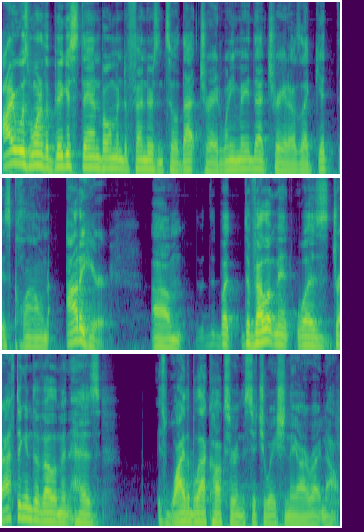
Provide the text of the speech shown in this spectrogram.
I was one of the biggest Stan Bowman defenders until that trade. When he made that trade, I was like, get this clown out of here. Um, but development was drafting and development has is why the Blackhawks are in the situation they are right now.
